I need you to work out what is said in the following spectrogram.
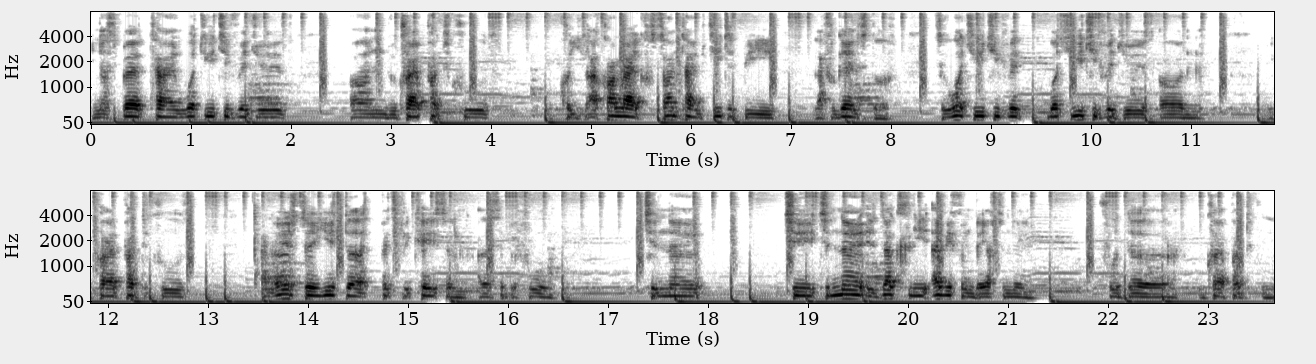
in your spare time. Watch YouTube videos on required practicals. Cause I can't like sometimes teachers be like forgetting stuff. So watch YouTube vid- watch YouTube videos on required practicals and also use the specification as I said before to know to to know exactly everything they have to know for the required practical.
